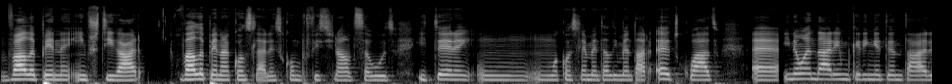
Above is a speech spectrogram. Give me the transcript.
vale a pena investigar vale a pena aconselharem-se com um profissional de saúde e terem um, um aconselhamento alimentar adequado uh, e não andarem um bocadinho a tentar uh,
